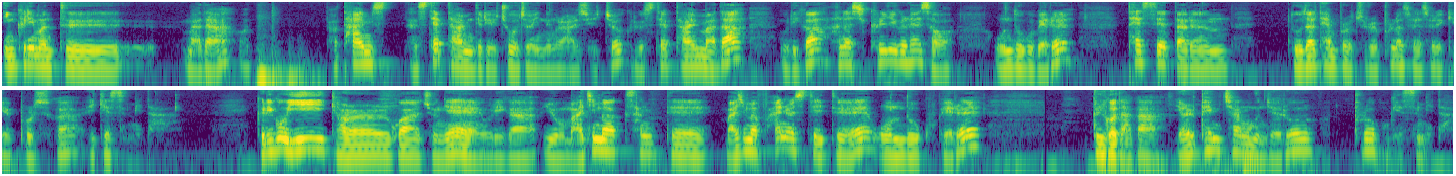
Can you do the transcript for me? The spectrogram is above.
인크리먼트마다 어, time step time들이 주어져 있는 걸 알 수 있죠. 그리고 step time마다 우리가 하나씩 클릭을 해서 온도 구배를 패스에 따른 nodal temperature를 plot해서 이렇게 볼 수가 있겠습니다. 그리고 이 결과 중에 우리가 요 마지막 상태, 마지막 final state의 온도 구배를 긁어다가 열팽창 문제로 풀어보겠습니다.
